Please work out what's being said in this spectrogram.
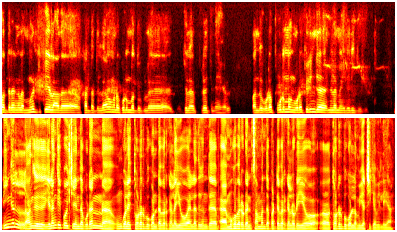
பத்திரங்களை மீட்க இல்லாத கட்டத்துல அவங்களோட குடும்பத்துக்குள்ள சில பிரச்சனைகள் வந்து கூட குடும்பம் கூட பிரிஞ்ச நிலைமையில் இருக்குது. நீங்கள் அங்கு இலங்கை போய் சேர்ந்தவுடன் உங்களை தொடர்பு கொண்டவர்களையோ அல்லது இந்த முகவருடன் சம்பந்தப்பட்டவர்களோடையோ தொடர்பு கொள்ள முயற்சிக்கவில்லையா?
